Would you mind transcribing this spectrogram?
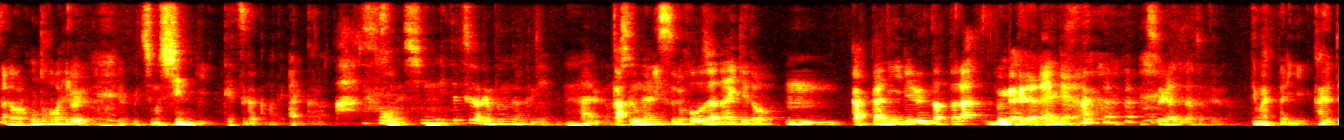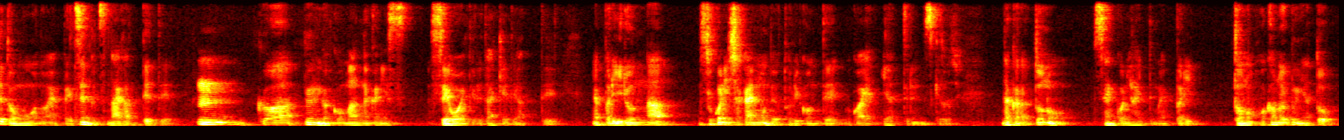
だから本当幅広いよね。うちも心理、哲学まであるから。そう。ね心理哲学文学に入るかもし学れない。部にするほどじゃないけど、うん学科に入れるんだったら文学だよねみたいな。そういう感じになっちゃってる。でもやっぱり通ってて思うのはやっぱり全部つながってて、うん。僕は文学を真ん中にす据え置いてるだけであってやっぱりいろんなそこに社会問題を取り込んで僕はやってるんですけどだからどの専攻に入ってもやっぱりどの他の分野と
